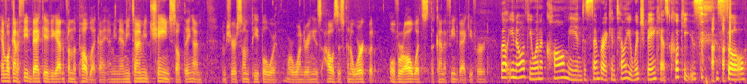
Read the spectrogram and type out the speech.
And what kind of feedback have you gotten from the public? I, I mean, anytime you change something, I'm, I'm sure some people were, were wondering is how is this going to work? But overall, what's the kind of feedback you've heard? Well, you know, if you want to call me in December, I can tell you which bank has cookies. so,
